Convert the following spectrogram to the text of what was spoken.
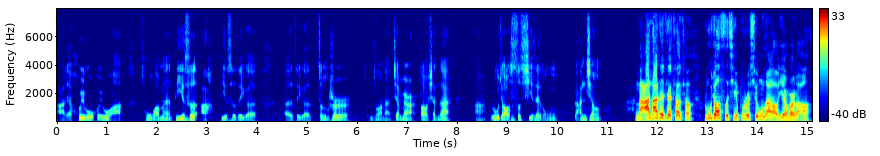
啊，也回顾回顾啊，从我们第一次啊，第一次这个呃这个正式怎么说呢见面到现在啊，如胶似漆这种感情。哪哪这停停停，如胶似漆不是形容来老爷们儿的啊！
